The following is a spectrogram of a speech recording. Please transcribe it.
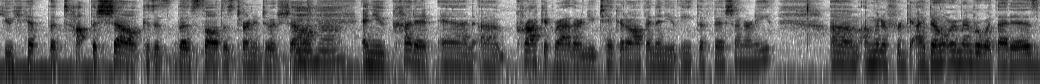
you hit the top, the shell, because it's the salt is turned into a shell, mm-hmm. and you cut it and uh, crack it rather, and you take it off, and then you eat the fish underneath. Um, I'm gonna forget. I don't remember what that is.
